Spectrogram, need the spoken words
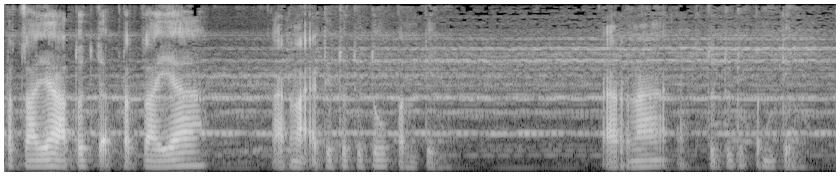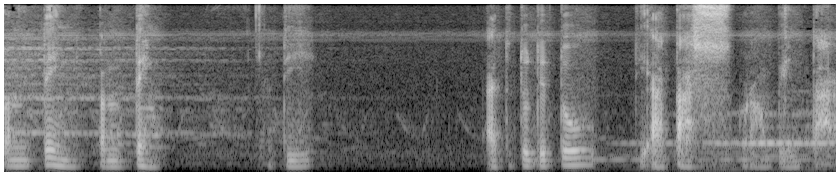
Percaya atau tidak percaya karena attitude itu penting karena attitude itu penting penting penting. Jadi attitude itu di atas orang pintar.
